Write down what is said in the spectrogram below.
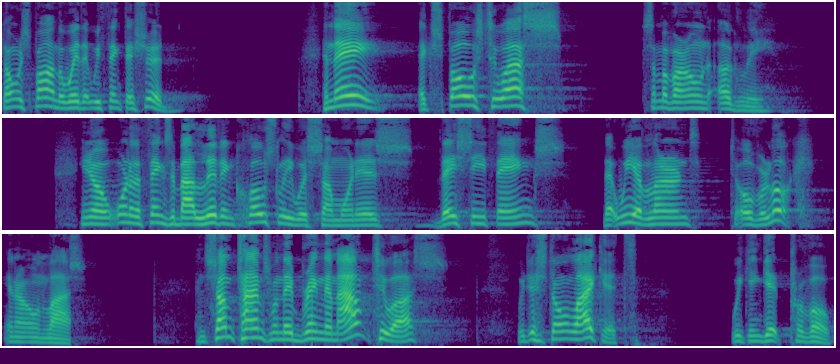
don't respond the way that we think they should. And they expose to us some of our own ugly. You know, one of the things about living closely with someone is they see things that we have learned to overlook in our own lives. And sometimes when they bring them out to us, we just don't like it. We can get provoked.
